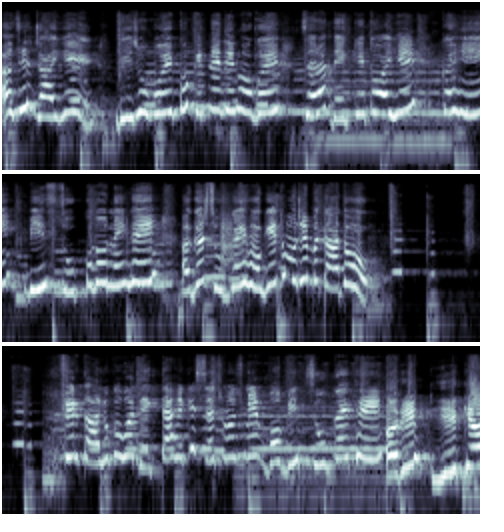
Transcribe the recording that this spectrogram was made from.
अजय जाइए। बीज उबोए को कितने दिन हो गए? जरा देख के तो आइए। कहीं बीज सूख तो नहीं गए? अगर सूख गए होंगे तो मुझे बता दो। फिर को कौआ देखता है कि सचमुच में वो बीज सूख गए थे। अरे ये क्या?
